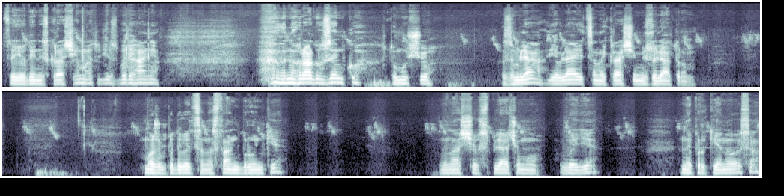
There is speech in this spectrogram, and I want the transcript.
Це є один із кращих методів зберігання винограду взимку, тому що земля є найкращим ізолятором. Можемо подивитися на стан бруньки. Вона ще в сплячому виді, не прокинулася.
